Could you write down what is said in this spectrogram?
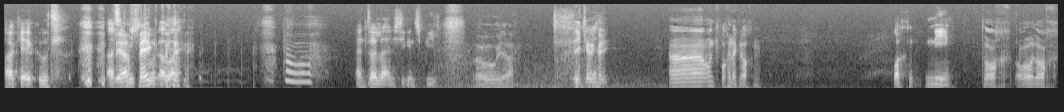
Okay, gut. Also nicht Perfekt. gut, aber ein toller Einstieg ins Spiel. Oh ja. Ich glaube, ich kann. Äh, und gebrochener Knochen. gesprochen? Nee. Doch, oh doch.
